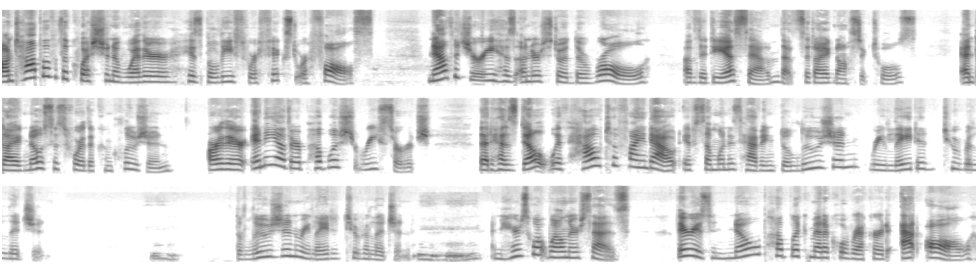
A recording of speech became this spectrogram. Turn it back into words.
on top of the question of whether his beliefs were fixed or false, now the jury has understood the role of the DSM, that's the diagnostic tools, and diagnosis for the conclusion. Are there any other published research that has dealt with how to find out if someone is having delusion related to religion? Mhm. Delusion related to religion. Mhm. And here's what Welner says there is no public medical record at all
